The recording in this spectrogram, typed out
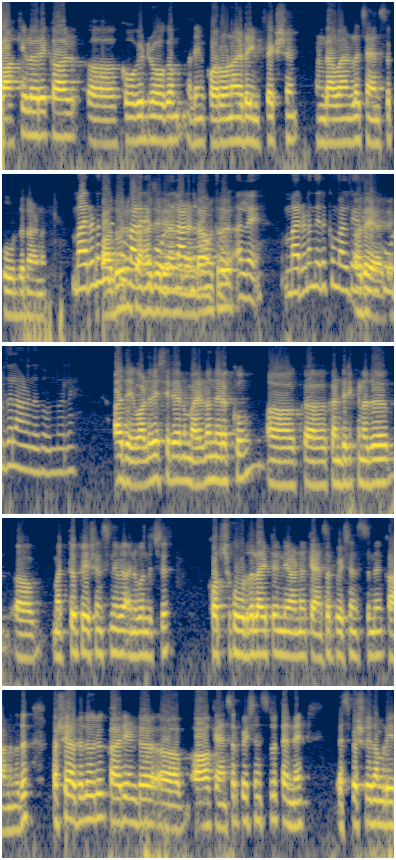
ബാക്കിയുള്ളവരെക്കാൾ കോവിഡ് രോഗം അല്ലെങ്കിൽ കൊറോണയുടെ ഇൻഫെക്ഷൻ ഉണ്ടാവാനുള്ള ചാൻസ് കൂടുതലാണ്. മരണനിരക്കും അതൊരു വളരെ സാഹചര്യമാണ്. കൂടുതലാണെന്ന് ഡോക്ടർ രണ്ടാമത്തത് അല്ലെ? മരണനിരക്കും വളരെ വളരെയധികം. കൂടുതലാണെന്ന് തോന്നുന്നു അല്ലെ? അതെ വളരെ ശരിയാണ്. മരണനിരക്കും കണ്ടിരിക്കുന്നത് മറ്റ് പേഷ്യൻസിനെ അനുബന്ധിച്ച് കുറച്ച് കൂടുതലായിട്ട് തന്നെയാണ് ക്യാൻസർ പേഷ്യൻസിന് കാണുന്നത്. പക്ഷെ അതിലൊരു കാര്യമുണ്ട്. ആ, ക്യാൻസർ പേഷ്യൻസിൽ തന്നെ എസ്പെഷ്യലി നമ്മൾ ഈ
